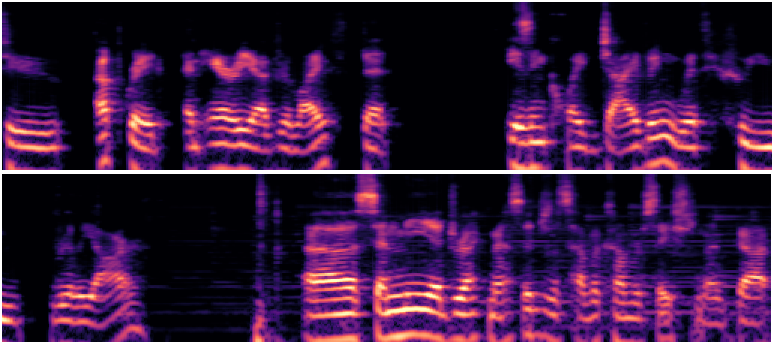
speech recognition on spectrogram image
to upgrade an area of your life that isn't quite jiving with who you really are, uh, send me a direct message. Let's have a conversation. I've got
